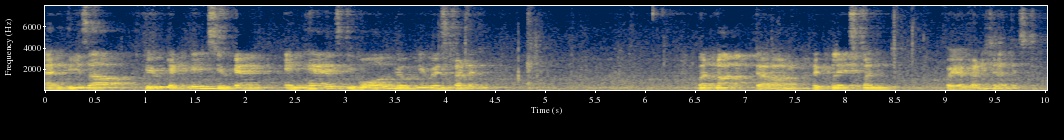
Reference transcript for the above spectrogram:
And these are few techniques you can enhance, evolve your QA strategy, but not uh, replacement for your traditional testing.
